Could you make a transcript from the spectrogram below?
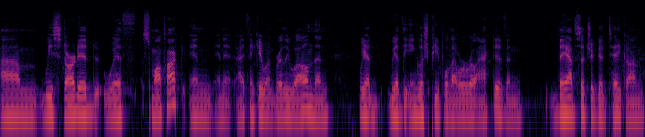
um, we started with small talk, and and it, I think it went really well. And then we had we had the English people that were real active, and they have such a good take on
